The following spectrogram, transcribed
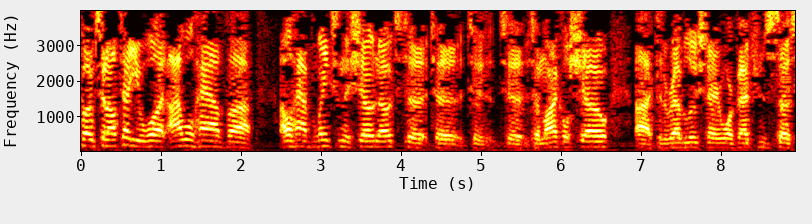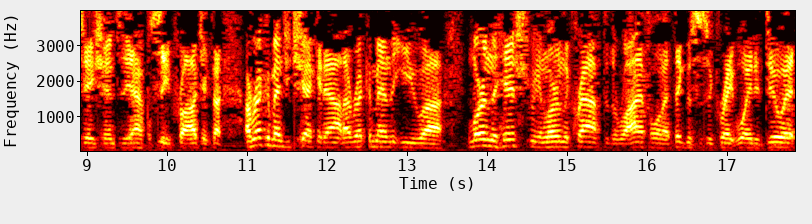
Folks, and I'll tell you what, I will have uh, I'll have links in the show notes to to to to, to Michael's show, uh, to the Revolutionary War Veterans Association, to the Appleseed Project. I, I recommend you check it out. I recommend that you uh, learn the history and learn the craft of the rifle, and I think this is a great way to do it.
